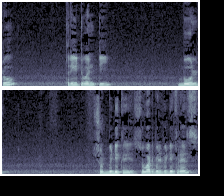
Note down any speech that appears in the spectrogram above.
to 320 volt should be decreased. So what will be difference?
